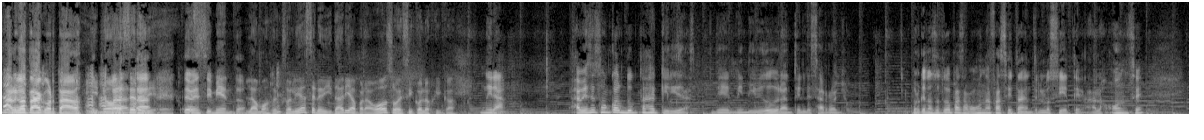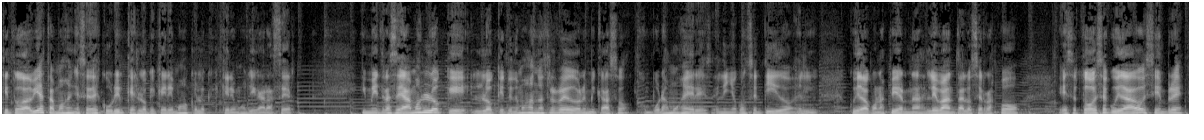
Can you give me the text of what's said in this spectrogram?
algo estaba cortado. Y no, Para- es de vencimiento. ¿La homosexualidad es hereditaria para vos o es psicológica? Mira, a veces son conductas adquiridas del individuo durante el desarrollo. Porque nosotros pasamos una faceta entre los 7 a los 11 que todavía estamos en ese descubrir qué es lo que queremos o qué es lo que queremos llegar a ser. Y mientras seamos lo que, lo que tenemos a nuestro alrededor, en mi caso, con puras mujeres, el niño consentido, el cuidado con las piernas, levántalo, se raspó, ese, todo ese cuidado y siempre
